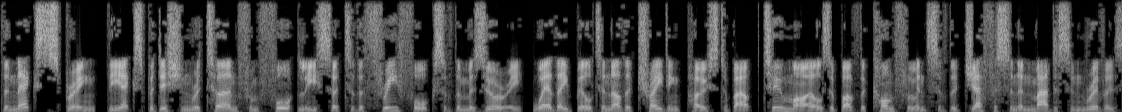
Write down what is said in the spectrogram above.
The next spring, the expedition returned from Fort Lisa to the Three Forks of the Missouri, where they built another trading post about two miles above the confluence of the Jefferson and Madison rivers.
